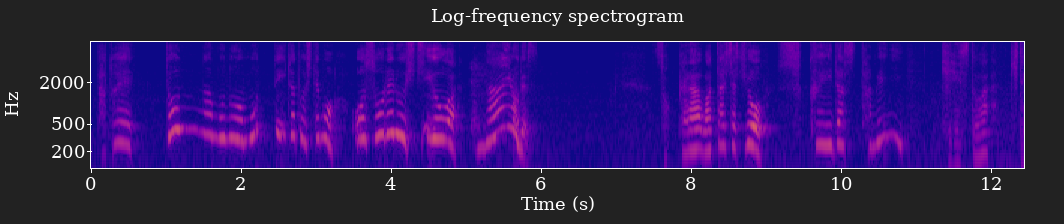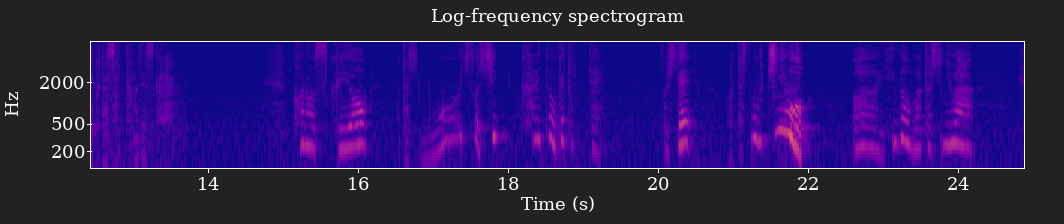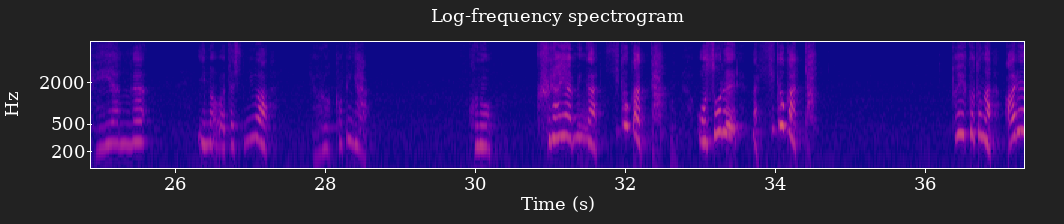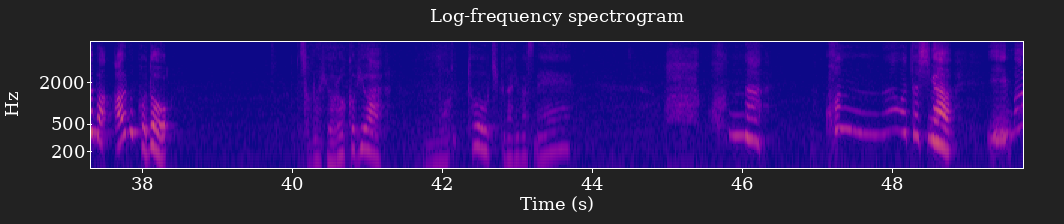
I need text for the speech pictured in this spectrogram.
たとえどんなものを持っていたとしても恐れる必要はないのですそこから私たちを救い出すためにキリストは来てくださったのですから。この救いを私もう一度しっかりと受け取ってそして私のうちにもああ今私には平安が今私には喜びがこの暗闇がひどかった。恐れがひどかった。ということがあればあるほどその喜びはもっと大きくなりますね。はあこんなこんな私が今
